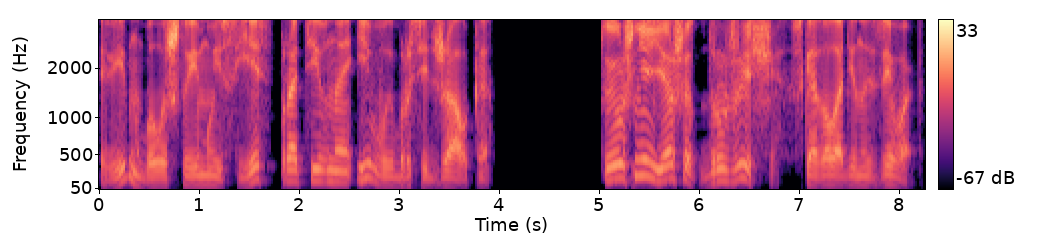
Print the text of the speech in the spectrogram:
Видно было, что ему и съесть противно, и выбросить жалко. «Ты уж не ешь это, дружище», — сказал один из зевак.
